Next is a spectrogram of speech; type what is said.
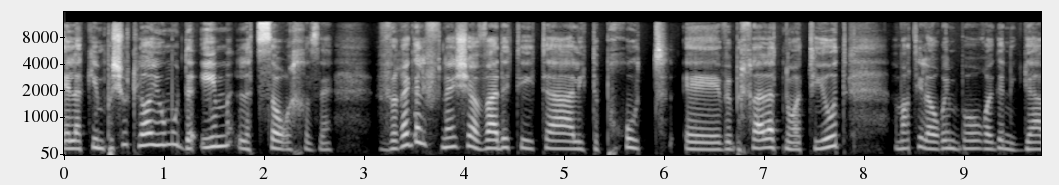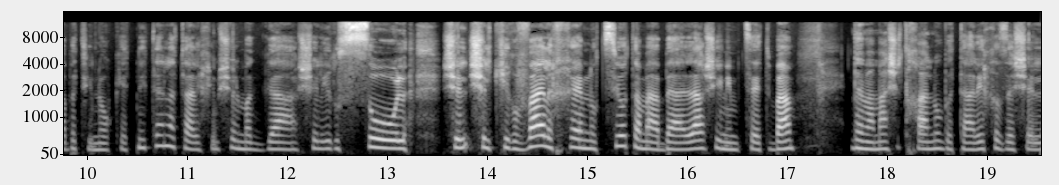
אלא כי הם פשוט לא היו מודעים לצורך הזה. ורגע לפני שעבדתי איתה על התהפכות אה, ובכלל התנועתיות, אמרתי להורים, בואו רגע ניגע בתינוקת, ניתן לה תהליכים של מגע, של ערסול, של, של קרבה אליכם, נוציא אותה מהבהלה שהיא נמצאת בה. וממש התחלנו בתהליך הזה של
